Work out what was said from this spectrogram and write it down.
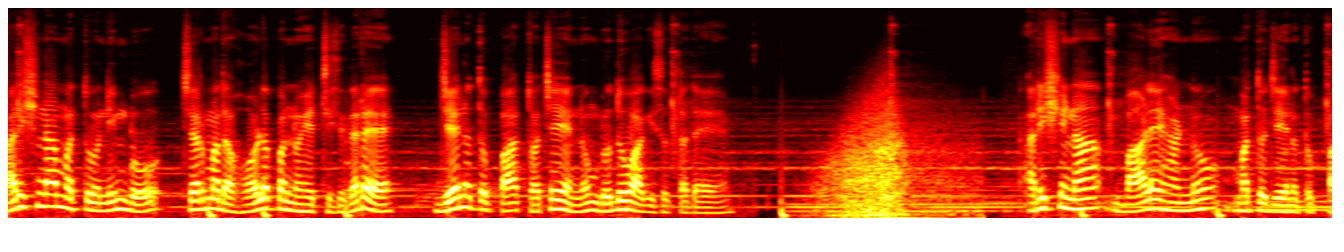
ಅರಿಶಿನ ಮತ್ತು ನಿಂಬು ಚರ್ಮದ ಹೊಳಪನ್ನು ಹೆಚ್ಚಿಸಿದರೆ ಜೇನುತುಪ್ಪ ತ್ವಚೆಯನ್ನು ಮೃದುವಾಗಿಸುತ್ತದೆ. ಅರಿಶಿನ ಬಾಳೆಹಣ್ಣು ಮತ್ತು ಜೇನುತುಪ್ಪ.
